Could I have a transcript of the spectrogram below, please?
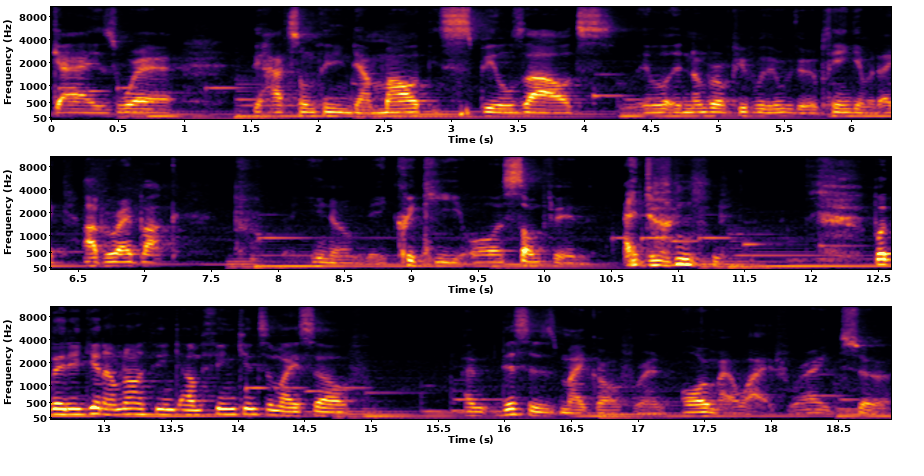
guys where they had something in their mouth, it spills out. A, number of people they were playing game, like I'll be right back, you know, a quickie or something. I don't. but then again, I'm not think. I'm thinking to myself, this is my girlfriend or my wife, right? So.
